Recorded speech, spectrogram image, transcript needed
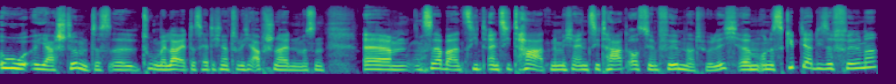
Oh, ja, stimmt. Das äh, tut mir leid. Das hätte ich natürlich abschneiden müssen. Ähm, das ist aber ein Zit- ein Zitat, nämlich ein Zitat aus dem Film natürlich. Ähm, und es gibt ja diese Filme,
